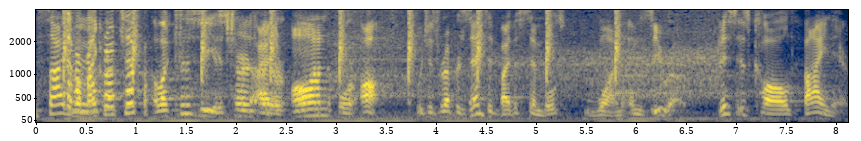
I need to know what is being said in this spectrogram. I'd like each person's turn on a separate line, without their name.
inside of a microchip, electricity is turned either on or off, which is represented by the symbols 1 and 0. This is called binary.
